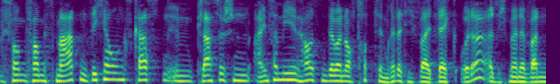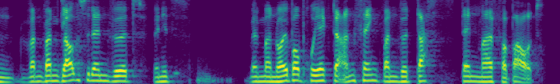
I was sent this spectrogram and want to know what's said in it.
vom, vom smarten Sicherungskasten im klassischen Einfamilienhaus sind wir aber noch trotzdem relativ weit weg, oder? Also ich meine, wann, wann, wann glaubst du denn wird, wenn jetzt, wenn man Neubauprojekte anfängt, wann wird das denn mal verbaut?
